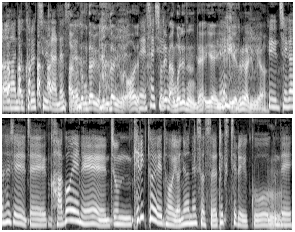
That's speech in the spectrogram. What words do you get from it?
아, 아니요, 그렇지 아, 않았어요. 농담이고, 농담이고. 어, 네, 사실- 선생님이 안 걸려드는데? 예, 예, 네. 예, 그래가지고요. 그 제가 사실 이제 과거에는 좀 캐릭터에 더 연연했었어요. 텍스트를 읽고. 음. 근데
